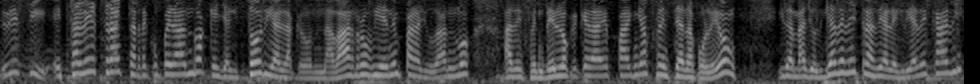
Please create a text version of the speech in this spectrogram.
Es decir, esta letra está recuperando aquella historia en la que los navarros vienen para ayudarnos a defender lo que queda de España frente a Napoleón. Y la mayoría de letras de Alegría de Cádiz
